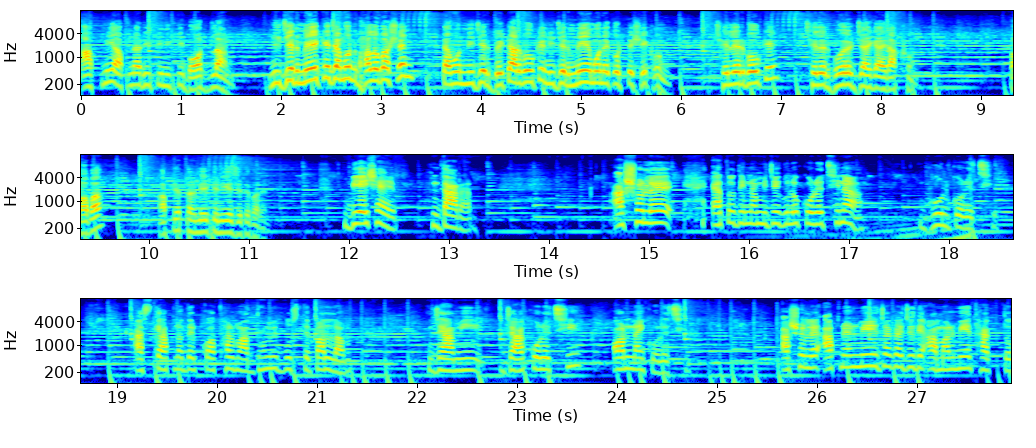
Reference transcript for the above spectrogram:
আপনি আপনার রীতিনীতি বদলান। নিজের মেয়েকে যেমন ভালোবাসেন, তেমন নিজের বেটার বউকে নিজের মেয়ে মনে করতে শিখুন। ছেলের বউকে ছেলের বউয়ের জায়গায় রাখুন। বাবা, আপনি আপনার মেয়েকে নিয়ে যেতে পারেন। বিয়ে সাহেব, দাঁড়ান। আসলে এতদিন আমি যেগুলো করেছি না, ভুল করেছি। আজকে আপনাদের কথার মাধ্যমে বুঝতে পারলাম যে আমি যা করেছি, অন্যায় করেছি। আসলে আপনার মেয়ের জায়গায় যদি আমার মেয়ে থাকতো,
